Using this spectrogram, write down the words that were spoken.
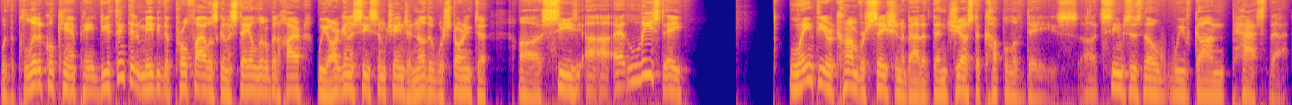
with the political campaign, do you think that maybe the profile is going to stay a little bit higher? We are going to see some change. I know that we're starting to uh, see uh, uh, at least a lengthier conversation about it than just a couple of days. Uh, it seems as though we've gone past that.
